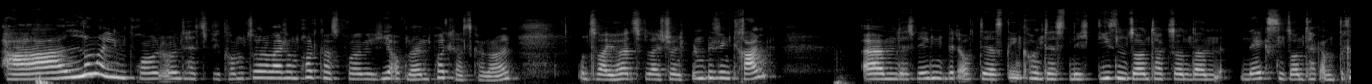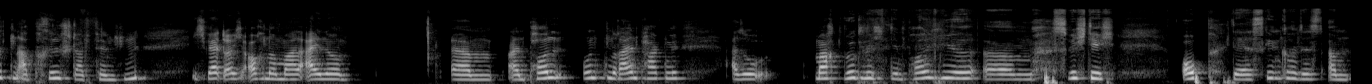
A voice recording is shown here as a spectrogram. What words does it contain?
Hallo meine lieben Freunde und herzlich willkommen zu einer weiteren Podcast-Folge hier auf meinem Podcast-Kanal. Und zwar, ihr hört es vielleicht schon, ich bin ein bisschen krank. Ähm, deswegen wird auch der Skin Contest nicht diesen Sonntag, sondern nächsten Sonntag am 3. April stattfinden. Ich werde euch auch nochmal eine, ähm, ein Poll unten reinpacken. Also macht wirklich den Poll hier. Ähm, ist wichtig, ob der Skin Contest am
